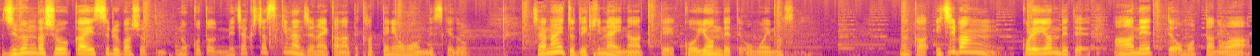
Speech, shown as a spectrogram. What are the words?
自分が紹介する場所のことめちゃくちゃ好きなんじゃないかなって勝手に思うんですけどじゃないとできないなってこう読んでて思いますね。なんか一番これ読んでてああねって思ったのは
